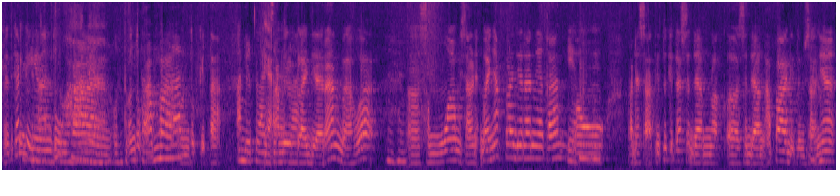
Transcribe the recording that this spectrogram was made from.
Berarti kan keinginan Tuhan. ya. Untuk Untuk kita apa? lihat. Untuk kita ambil ya, pelajaran. ambil pelajaran bahwa eh, semua misalnya banyak pelajarannya kan Iya. mau pada saat itu kita sedang eh, sedang apa gitu misalnya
